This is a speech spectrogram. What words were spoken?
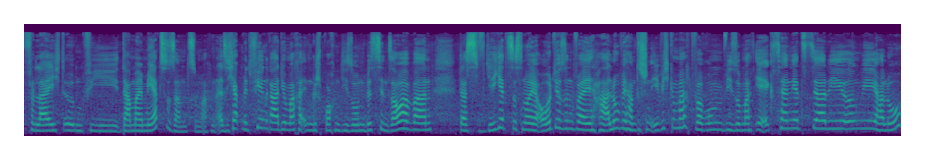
vielleicht irgendwie da mal mehr zusammen zu machen. Also ich habe mit vielen RadiomacherInnen gesprochen, die so ein bisschen sauer waren, dass wir jetzt das neue Audio sind, weil hallo, wir haben das schon ewig gemacht. Warum, wieso macht ihr extern jetzt ja die irgendwie, hallo?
